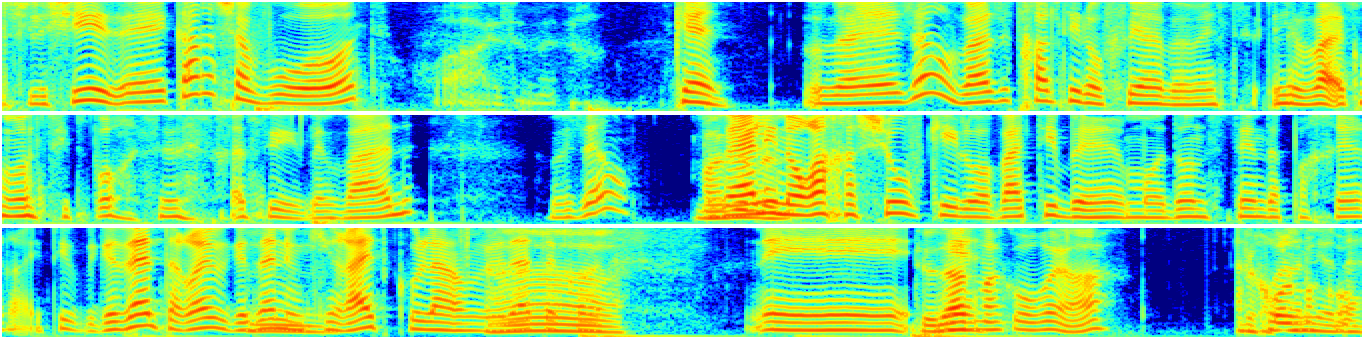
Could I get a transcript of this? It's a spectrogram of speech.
שלישי, זה כמה שבועות. וואי, איזה מלך. כן. וזהו, ואז התחלתי להופיע באמת לבד, כמו ציפור, התחלתי לבד, וזהו. מה זה היה לי? נורא חשוב, כאילו, עבדתי במועדון סטנדאפ אחר, הייתי, בגלל זה, אתה רואה, בגלל זה אני מכירה את כולם, ויודעת Mm. אה, הכל. אה, את יודעת מה קורה, אה? בכל מקום.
